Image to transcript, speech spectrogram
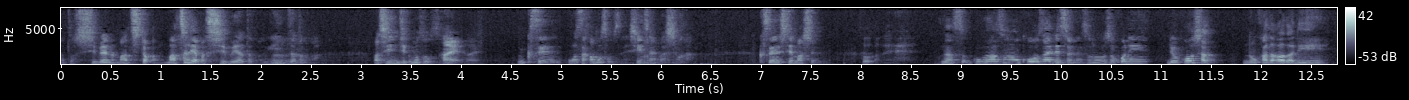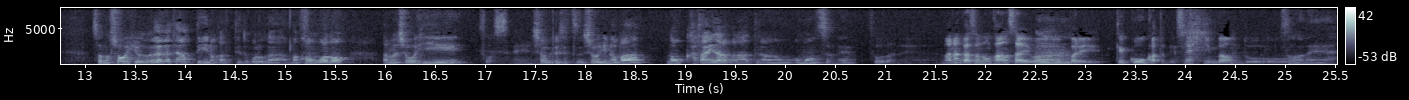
あと渋谷の街とか街でやっぱ渋谷とか銀座とか、うんまあ、新宿もそうですね、はいはい。苦戦大阪もそうですね。心斎橋とか。苦戦してましたよね。そうだね。だそこがその功罪ですよね。そのそこに旅行者の方々にその消費をどれだけ頼っていいのかっていうところが、まあ、今後の多分消費そうですね。商業施設消費の場の課題なのかなっていうのは思うんですよね。そうだね。まあなんかその関西はうんやっぱり結構多かったですね、インバウンド。そうだね。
